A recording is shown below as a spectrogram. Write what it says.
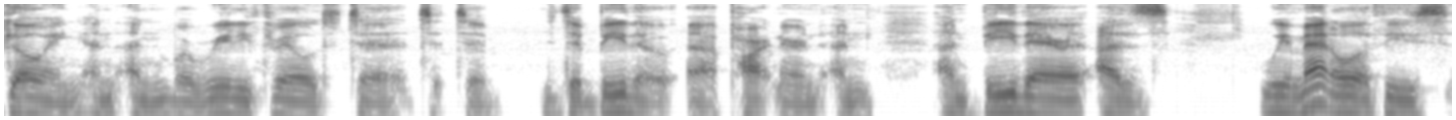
going, and, and we're really thrilled to to to, to be the uh, partner and, and and be there as we met all of these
